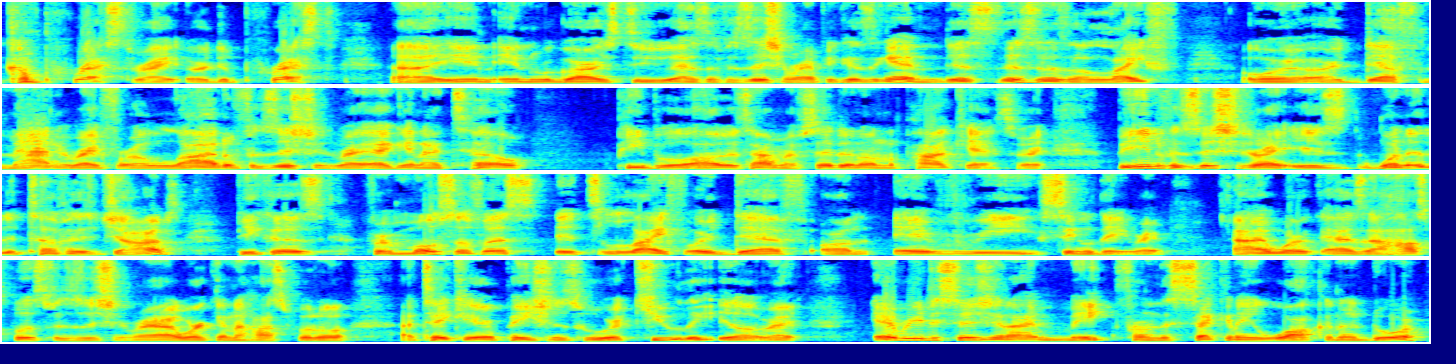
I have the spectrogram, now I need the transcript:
compressed, right, or depressed uh, in in regards to as a physician, right? Because again, this this is a life or or death matter, right, for a lot of physicians, right? Again, I tell people all the time. I've said it on the podcast, right? Being a physician, right, is one of the toughest jobs because for most of us, it's life or death on every single day, right? I work as a hospitalist physician, right? I work in a hospital. I take care of patients who are acutely ill, right? Every decision I make from the second they walk in the door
